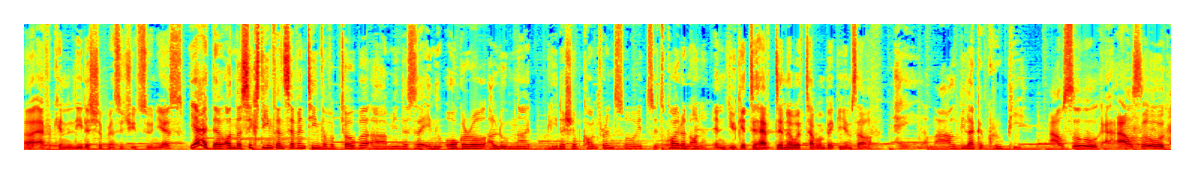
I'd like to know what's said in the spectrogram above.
uh, African Leadership Institute soon. Yes. Yeah, the, on the 16th and 17th of October. I mean, this is an inaugural alumni leadership conference, so it's it's quite an honor. And you get to have dinner with Thabo Mbeki himself. Hey, um, I'll be like a groupie. Ausuga, Ausuga.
